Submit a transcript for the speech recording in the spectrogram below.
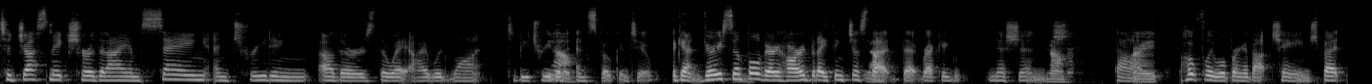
to just make sure that I am saying and treating others the way I would want to be treated yeah. and spoken to. Again, very simple, very hard, but I think just yeah. that that recognition, yeah. uh, right. hopefully, will bring about change. But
